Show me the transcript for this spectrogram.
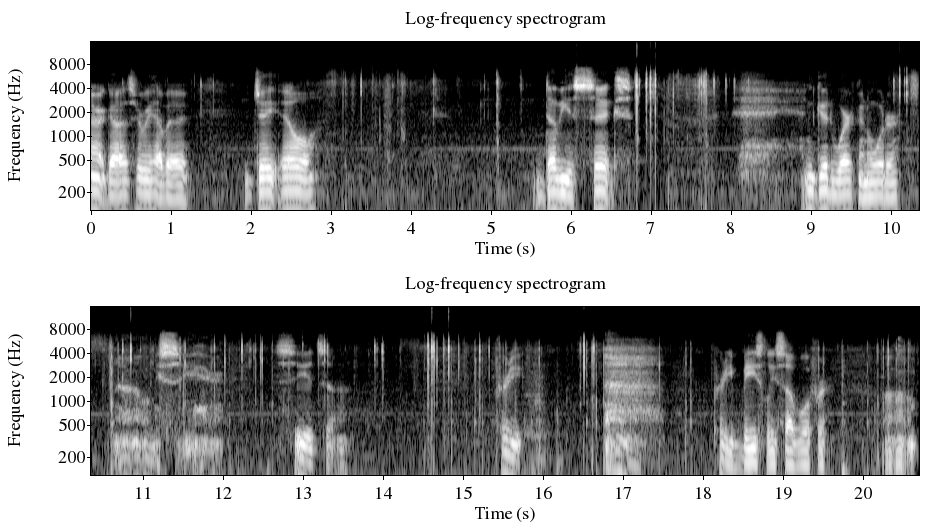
Alright guys, here we have a JL W6 in good working order. Uh, let me see here. See, it's a uh, pretty, pretty beastly subwoofer. Um,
